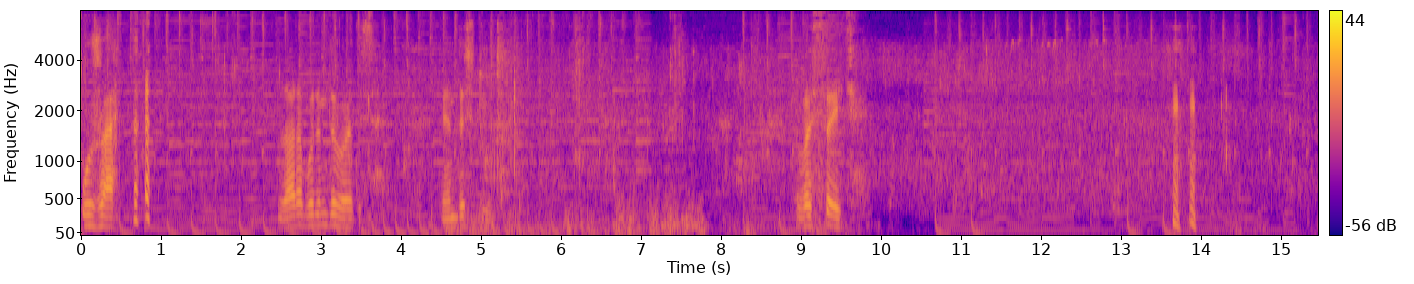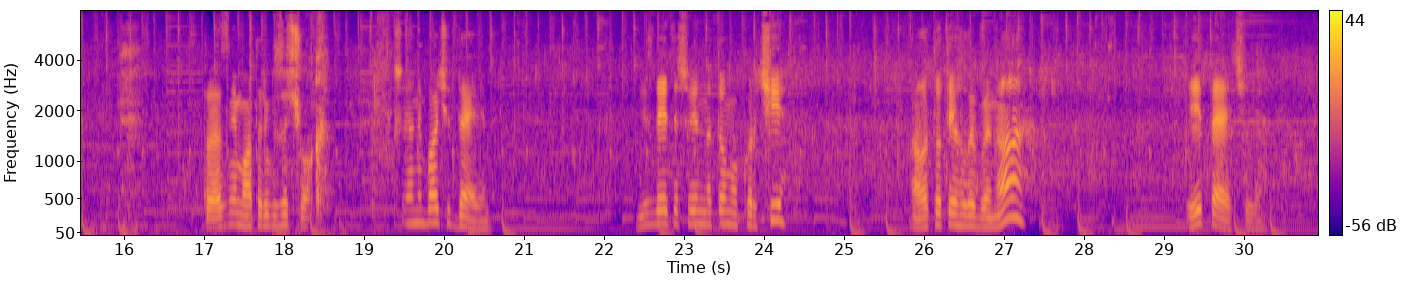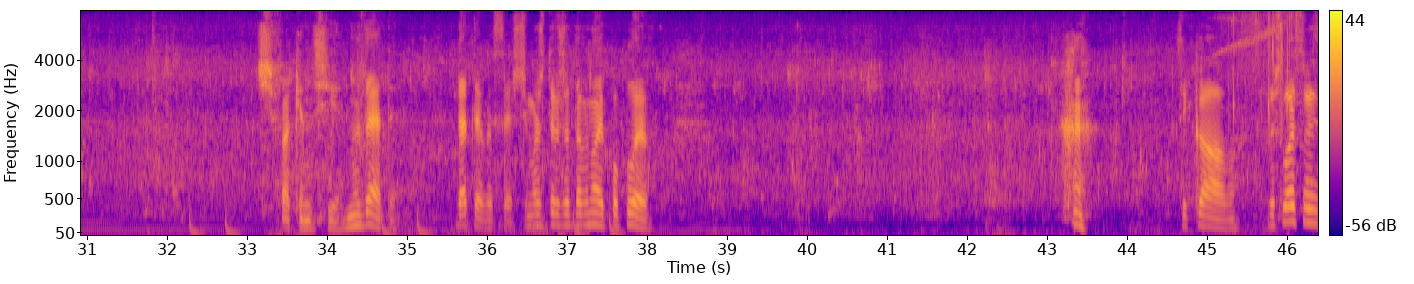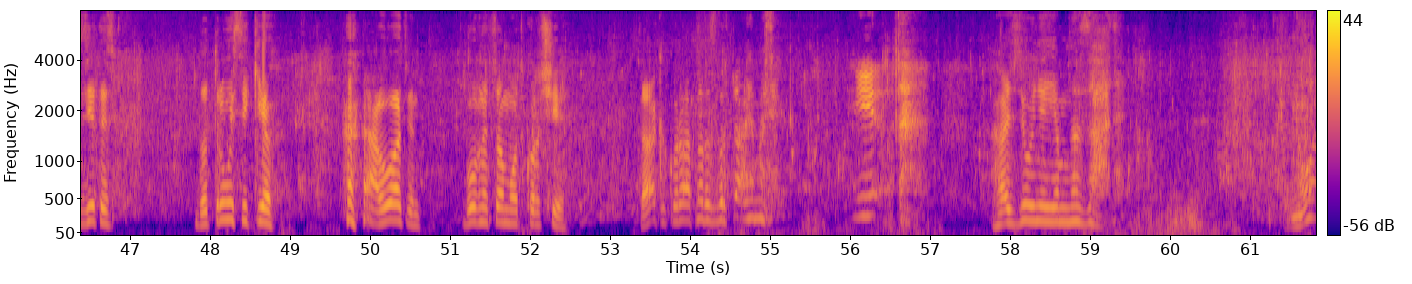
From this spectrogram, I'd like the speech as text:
уже. Зараз будемо дивитися. Він десь тут. Висить. Треба знімати рюкзачок. Що я не бачу, де він. Мені здається, що він на тому корчі. Але тут і глибина і течія. Fucking shit. Ну де ти? Де ти висиш? Чи може ти вже давно і поплив? Хе. Цікаво. Прийшлось роздітись до трусиків. Ха-ха, от він. Був на цьому от корчі. Так, акуратно розвертаємось. І газюняємо назад. Ну,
